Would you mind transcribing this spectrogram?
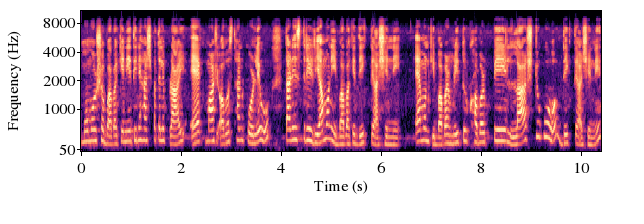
মুমূর্ষ বাবাকে নিয়ে তিনি হাসপাতালে প্রায় এক মাস অবস্থান করলেও তার স্ত্রী রিয়ামণি বাবাকে দেখতে আসেননি। এমনকি বাবার মৃত্যুর খবর পেয়ে লাশটুকুও দেখতে আসেননি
